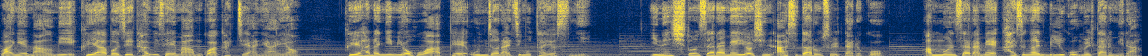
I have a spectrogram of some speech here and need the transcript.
왕의 마음이 그의 아버지 다윗의 마음과 같지 아니하여 그의 하나님 여호와 앞에 온전하지 못하였으니 이는 시돈 사람의 여신 아스다롯을 따르고 암몬 사람의 가증한 밀곰을 따름이라.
